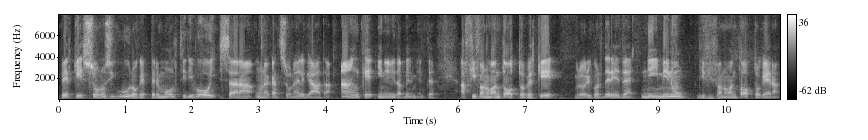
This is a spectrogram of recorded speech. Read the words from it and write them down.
perché sono sicuro che per molti di voi sarà una canzone legata anche inevitabilmente a FIFA 98, perché ve lo ricorderete, nei menu di FIFA 98, che era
